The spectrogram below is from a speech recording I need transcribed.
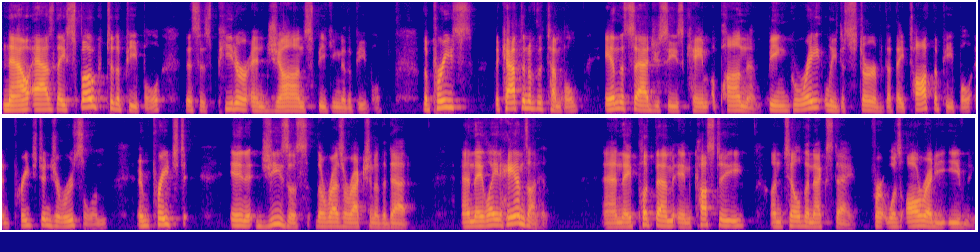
Now, as they spoke to the people, this is Peter and John speaking to the people, the priests the captain of the temple and the Sadducees came upon them, being greatly disturbed that they taught the people and preached in Jerusalem and preached in Jesus the resurrection of the dead. And they laid hands on him and they put them in custody until the next day, for it was already evening.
